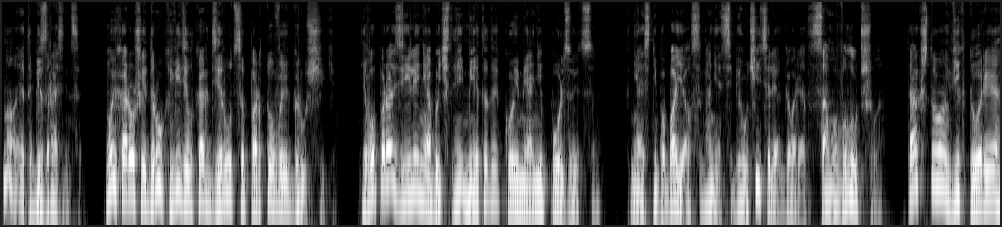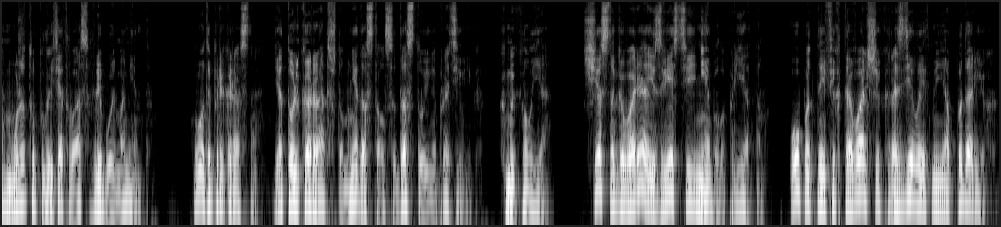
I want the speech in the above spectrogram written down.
но это без разницы. Мой хороший друг видел, как дерутся портовые грузчики. Его поразили необычные методы, коими они пользуются. Князь не побоялся нанять себе учителя, говорят, самого лучшего. Так что Виктория может уплыть от вас в любой момент. Вот и прекрасно. Я только рад, что мне достался достойный противник. Хмыкнул я. Честно говоря, известие не было приятным. Опытный фехтовальщик разделает меня под орех.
